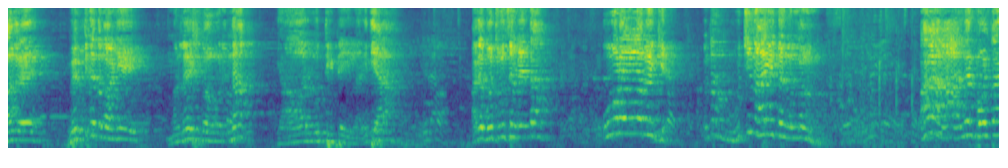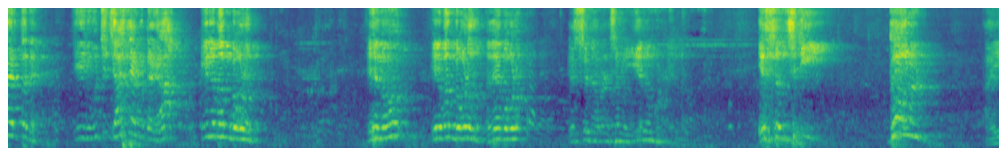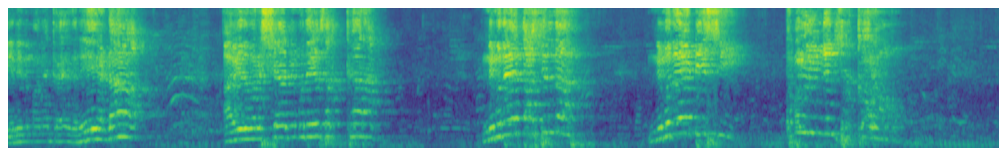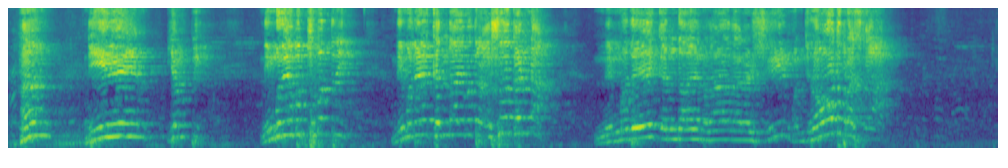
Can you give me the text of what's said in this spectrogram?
ಆದ್ರೆ ವ್ಯಕ್ತಿಗತವಾಗಿ ಮಲ್ಲೇಶ್ ಬಾಬು ಅವರಿಂದ ಯಾರಿಗೂ ತೀಟೆ ಇಲ್ಲ. ಇದೆಯಾ? ಅದೇ ಬುಚ್ಚು ಮುಚ್ಚಬೇಡ ಊರೆಲ್ಲ ಬೆಂಕಿ ಅಂತ ಮುಚ್ಚಿ ನಾಯಿ ಇದ್ದಂಗೆ ಆಗ ಅಲ್ಲೇ ಬೋಳ್ತಾ ಇರ್ತದೆ. ಈ ಹುಚ್ಚು ಜಾಸ್ತಿ ಆಗ್ಬಿಟ್ಟಾಗ ಇಲ್ಲಿ ಬಂದು ಬೊಗಳೋದು ಏನು? ಇಲ್ಲಿ ಬಂದು ಬೊಗಳೋದು ಅದೇ ಬೊಗಳು. ಎಸ್ ಎನ್ ನಾರಾಯಣ ಸ್ವಾಮಿ ಏನು ಮಾಡಲಿಲ್ಲ. S N city. ಗೋಲ್ಡ್ ಅಯ್ಯನಿನ ಮನೆ ಕಾಯಿದರೆ ಅಡ್ಡ ಐದು ವರ್ಷ ನಿಮ್ಮದೇ ಸರ್ಕಾರ, ನಿಮ್ಮದೇ ತಹಸೀಲ್ದಾರ್, ನಿಮ್ಮದೇ ಡಿ ಸಿ, ಡಬಲ್ ಇಂಜಿನ್ ಸರ್ಕಾರ? ನೀವೇ ಎಂ ಪಿ ನಿಮ್ಮದೇ ಮುಖ್ಯಮಂತ್ರಿ, ನಿಮ್ಮದೇ ಕಂದಾಯ ಮಂತ್ರಿ ಅಶೋಕಣ್ಣ ನಿಮ್ಮದೇ ಕಂದಾಯ ಪ್ರಧಾನ ಶ್ರೀ ಮಂಜುನಾಥ ಪ್ರಸಾದ್.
